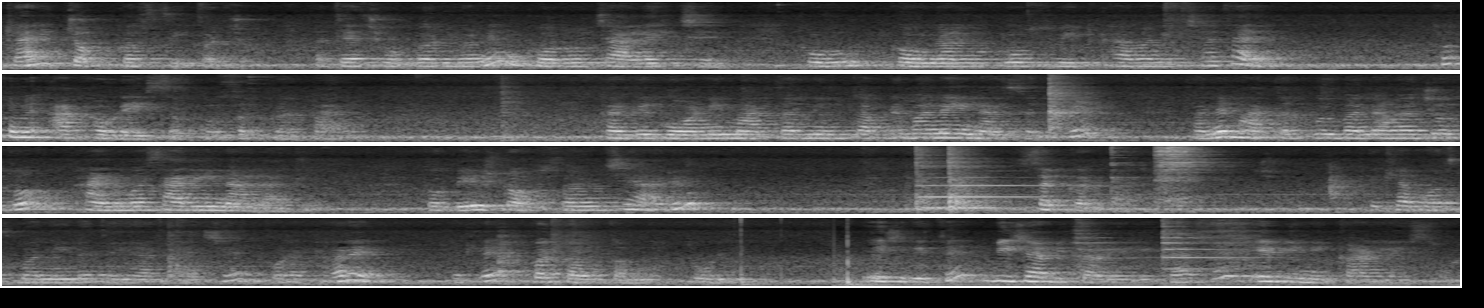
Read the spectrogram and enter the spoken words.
ટ્રાય ચોક્કસથી કરજો. અત્યારે છોકરીઓને ઘરો ચાલે જ છે. થોડું ઘઉંના લોટનું સ્વીટ ખાવાની ઈચ્છા થાય, તો તમે આ ખવડાવી શકો શક્કરપારા કારણ કે ગોળની માતરની એવું તો આપણે બનાવી ના શકીએ. અને માતર બનાવવા જો તો ખાંડમાં સારી ના લાગે. તો બેસ્ટ ઓપ્શન છે આર્યું શક્કરપારા એટલા મસ્ત બનીને તૈયાર થાય છે. થોડા ખરે એટલે બતાવું તમને થોડી. એ જ રીતે બીજા બી તળી લીધા છે, એ બી નીકાળી લઈશું.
